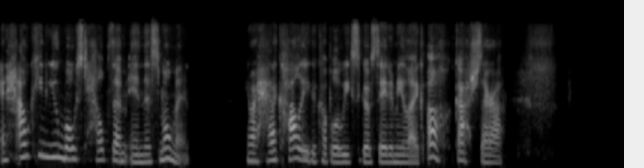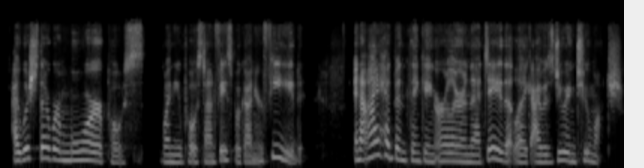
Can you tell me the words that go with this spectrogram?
And how can you most help them in this moment? You know, I had a colleague a couple of weeks ago say to me, like, oh gosh, Sarah, I wish there were more posts when you post on Facebook on your feed. And I had been thinking earlier in that day that like I was doing too much,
